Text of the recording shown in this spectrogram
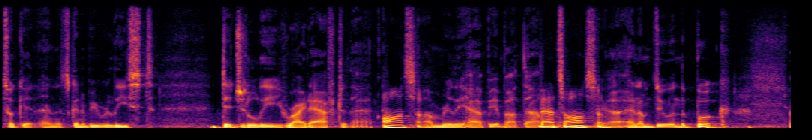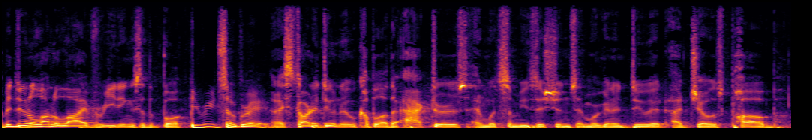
took it, and it's going to be released digitally right after that. Awesome. I'm really happy about that. That's awesome. Yeah, and I'm doing the book. I've been doing a lot of live readings of the book. You read so great. And I started doing it with a couple other actors and with some musicians, and we're going to do it at Joe's Pub.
